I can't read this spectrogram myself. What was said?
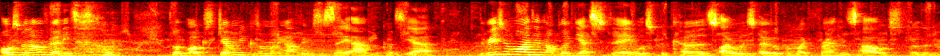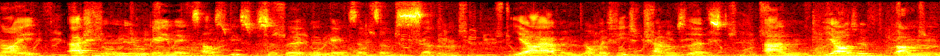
Also, another thing I need to talk about, because generally because I'm running out of things to say, and because, yeah, the reason why I didn't upload yesterday was because I was over my friend's house for the night. Actually, Noodle Gaming's house to be specific, Noodle Gaming 777. Yeah, I have him on my featured channels list. And yeah, I was with um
